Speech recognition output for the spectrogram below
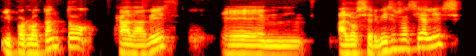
Y por lo tanto, cada vez em, a los servicios sociales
